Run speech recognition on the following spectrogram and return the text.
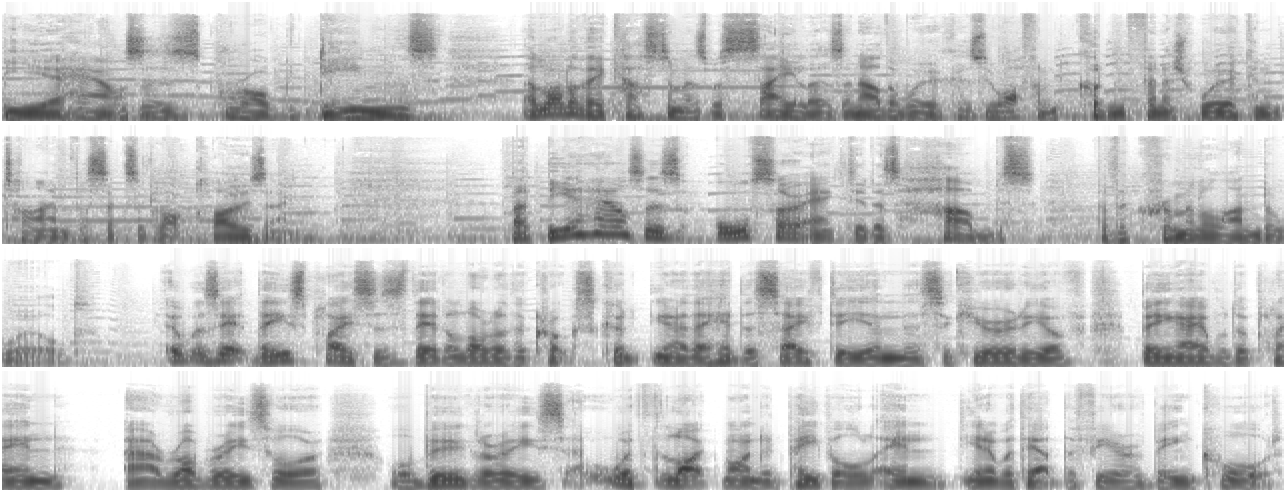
beer houses, grog dens. A lot of their customers were sailors and other workers who often couldn't finish work in time for six o'clock closing. But beer houses also acted as hubs for the criminal underworld it was at these places that a lot of the crooks could, you know, they had the safety and the security of being able to plan uh, robberies or or burglaries with like-minded people, and you know, without the fear of being caught.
